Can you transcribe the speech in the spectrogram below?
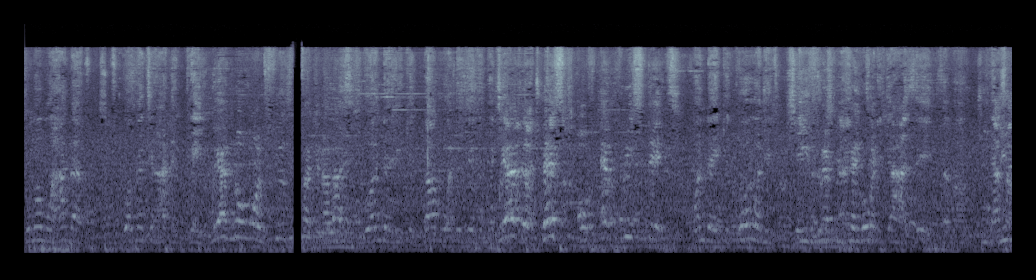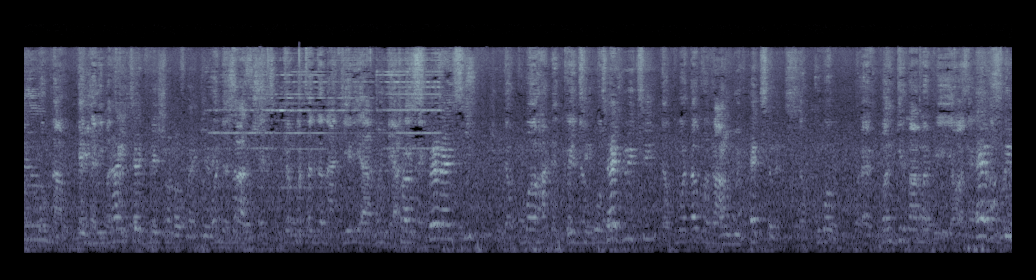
kuma mu haɗa gwamnatin haɗin kai where no one feels marginalized. wanda yake babu wanda zai zama Where the best of every state wanda yake kowane shekaru kowane jiha zai zama to ya samu build gwamna a da gari mata united nation of Nigeria. wanda za a tabbatar da Najeriya wanda Transparency, da kuma haɗin kai with da kuma integrity, da kuma ɗaukaka and with excellence. da kuma eh, ban girma mafi yawa Every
